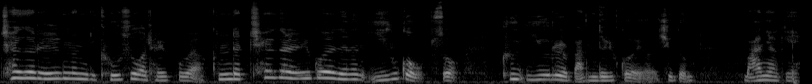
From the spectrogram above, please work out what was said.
책을 읽는 게 교수가 될 거야. 근데 책을 읽어야 되는 이유가 없어. 그 이유를 만들 거예요. 지금 만약에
